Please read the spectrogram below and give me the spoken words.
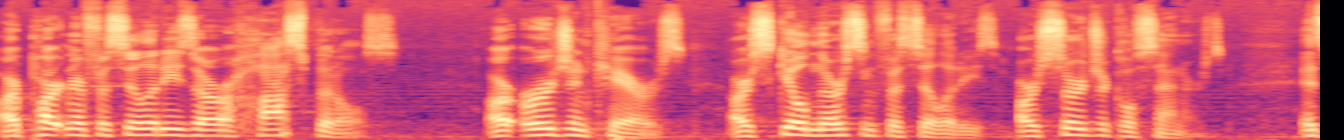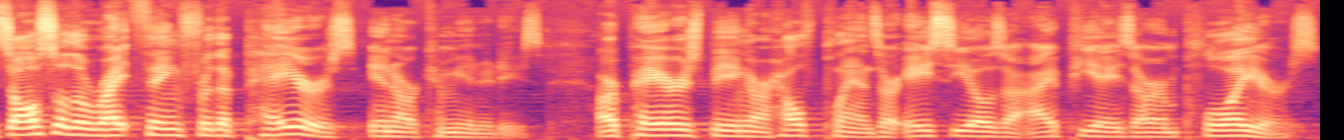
Our partner facilities are our hospitals, our urgent cares, our skilled nursing facilities, our surgical centers. It's also the right thing for the payers in our communities. Our payers being our health plans, our ACOs, our IPAs, our employers.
